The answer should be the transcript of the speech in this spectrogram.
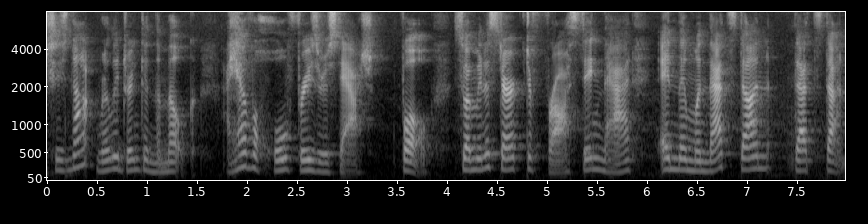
she's not really drinking the milk. I have a whole freezer stash full. So I'm going to start defrosting that. And then when that's done, that's done.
